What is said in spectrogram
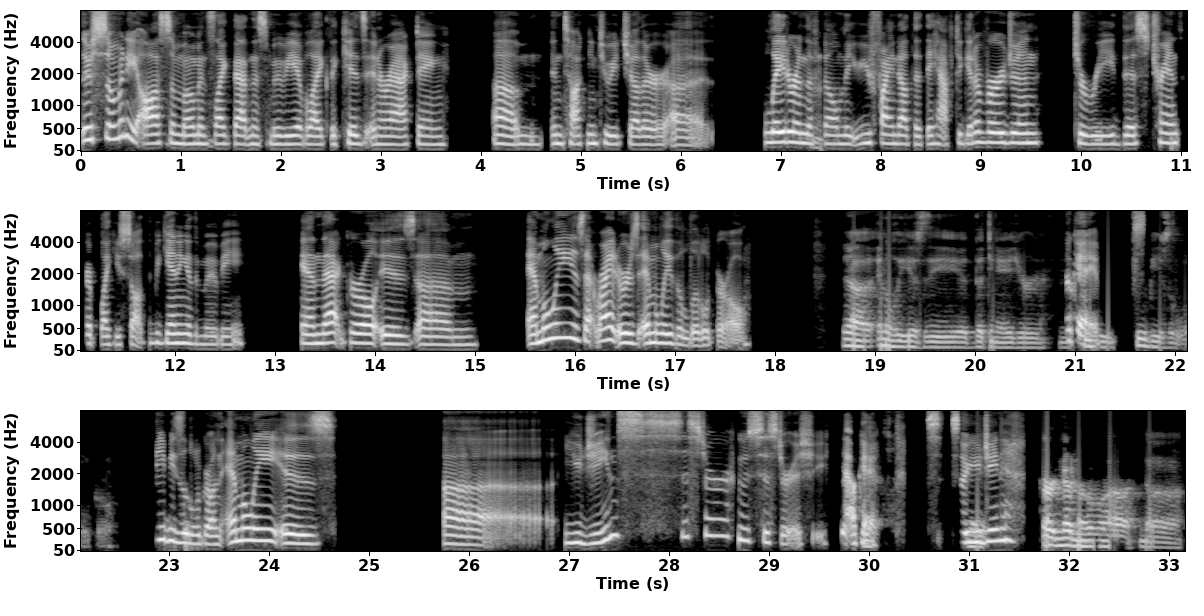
there's so many awesome moments like that in this movie of like the kids interacting um and talking to each other uh later in the Mm. film that you find out that they have to get a virgin to read this transcript like you saw at the beginning of the movie and that girl is um emily is that right or is emily the little girl Yeah, Emily is the the teenager. Okay. Phoebe, Phoebe is the little girl. phoebe's the little girl and emily is uh eugene's sister whose sister is she yeah okay Yes. So Yeah. eugene Or no, no, uh, no,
